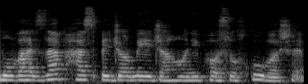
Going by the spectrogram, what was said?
موظف هست به جامعه جهانی پاسخگو باشه.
